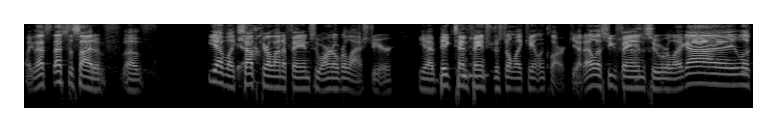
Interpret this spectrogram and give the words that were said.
Like that's that's the side of of you have like yeah. South Carolina fans who aren't over last year. You have Big 10 mm-hmm. fans who just don't like Caitlin Clark. You had LSU fans who were like, ah, look,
